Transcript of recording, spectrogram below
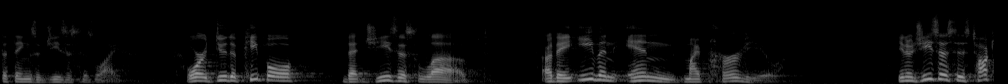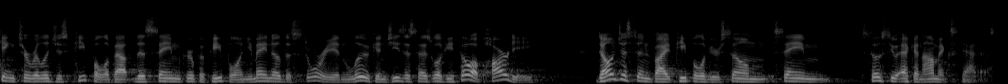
the things of Jesus' life? Or do the people that Jesus loved, are they even in my purview? You know, Jesus is talking to religious people about this same group of people, and you may know the story in Luke. And Jesus says, Well, if you throw a party, don't just invite people of your same, socioeconomic status.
